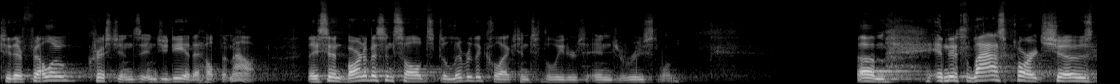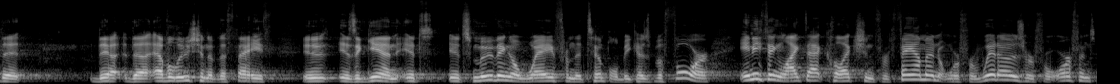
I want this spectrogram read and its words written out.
to their fellow Christians in Judea to help them out. They sent Barnabas and Saul to deliver the collection to the leaders in Jerusalem. Um, and this last part shows that the, the evolution of the faith is, is, again, it's, it's moving away from the temple because before, anything like that collection for famine or for widows or for orphans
